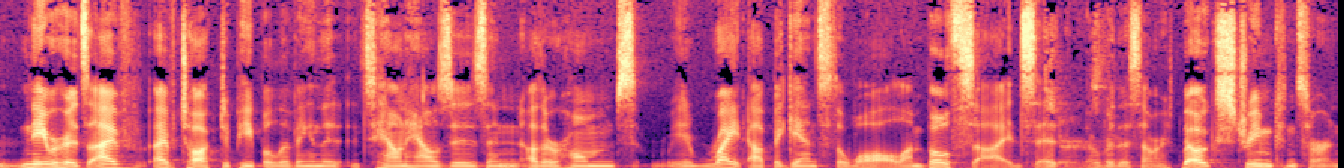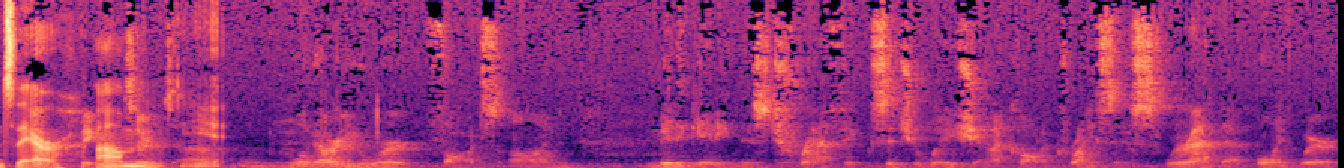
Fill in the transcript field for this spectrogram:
neighborhoods. I've I've talked to people living in the townhouses and other homes right up against the wall on both sides at, over there. the summer. Oh, extreme concerns there. Big um, concerns. Uh, what are your thoughts on mitigating this traffic situation? I call it a crisis. We're at that point where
